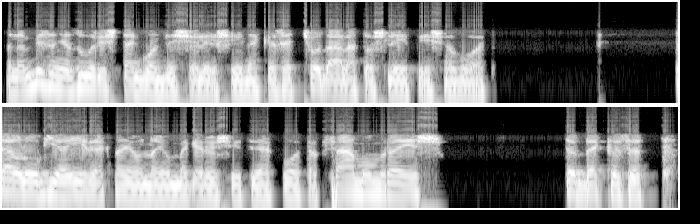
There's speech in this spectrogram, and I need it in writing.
hanem bizony az Úristen gondviselésének ez egy csodálatos lépése volt. Teológiai évek nagyon-nagyon megerősítőek voltak számomra, és többek között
